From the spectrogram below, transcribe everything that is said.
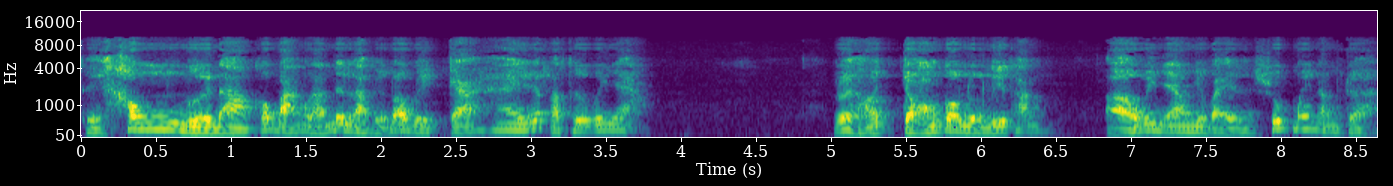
thì không người nào có bản lãnh để làm việc đó vì cả hai rất là thương với nhau rồi họ chọn con đường ly thân ở với nhau như vậy suốt mấy năm trời.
